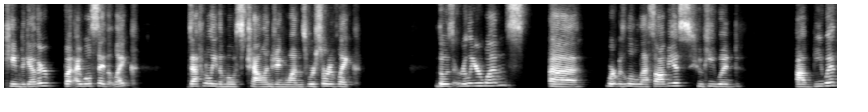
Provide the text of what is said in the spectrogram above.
came together. But I will say that like definitely the most challenging ones were sort of like those earlier ones, uh, where it was a little less obvious who he would uh, be with.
